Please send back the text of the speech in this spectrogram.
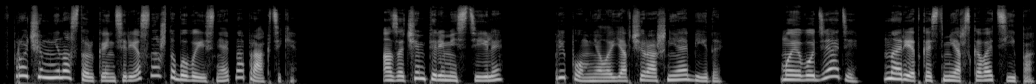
Впрочем, не настолько интересно, чтобы выяснять на практике. «А зачем переместили?» — припомнила я вчерашние обиды. «Моего дяди, на редкость мерзкого типа,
